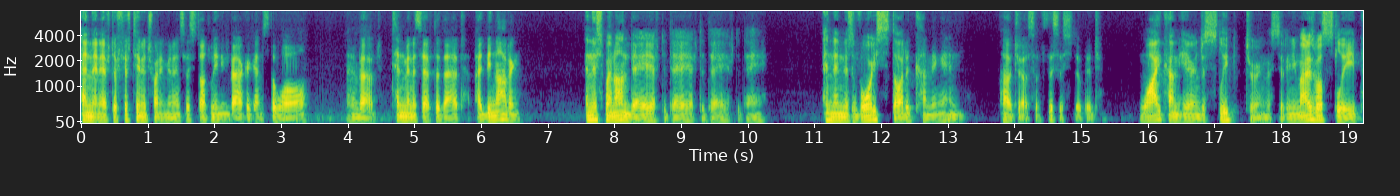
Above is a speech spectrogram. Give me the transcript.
And then after 15 or 20 minutes, I'd start leaning back against the wall and about 10 minutes after that, I'd be nodding. And this went on day after day after day after day. And then this voice started coming in. Oh, Joseph, this is stupid. Why come here and just sleep during the sitting? You might as well sleep,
